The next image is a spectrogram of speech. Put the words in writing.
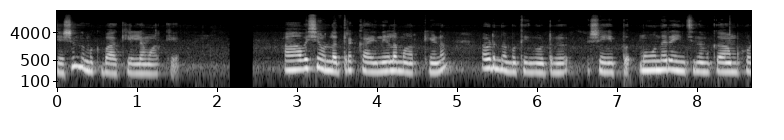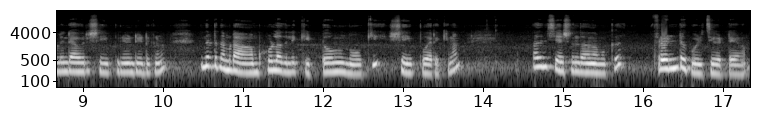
ശേഷം നമുക്ക് ബാക്കിയെല്ലാം മാർക്ക് ചെയ്യാം. ആവശ്യമുള്ളത്ര കൈനീളം മാർക്ക് ചെയ്യണം. അവിടെ നമുക്ക് ഇങ്ങോട്ടൊരു ഷേപ്പ് മൂന്നര ഇഞ്ച് നമുക്ക് ആം ഹോളിന്റെ ആ ഒരു ഷേപ്പിന് വേണ്ടി എടുക്കണം. എന്നിട്ട് നമ്മുടെ ആം ഹോൾ അതിൽ കിട്ടുമെന്ന് നോക്കി ഷേപ്പ് വരയ്ക്കണം. അതിനുശേഷം എന്താ നമുക്ക് ഫ്രണ്ട് കുഴിച്ച് കെട്ടണം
